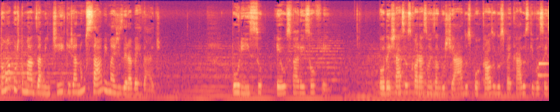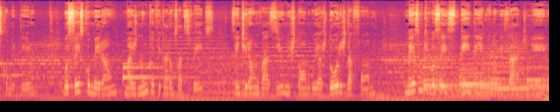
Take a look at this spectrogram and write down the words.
tão acostumados a mentir que já não sabem mais dizer a verdade. Por isso eu os farei sofrer. Vou deixar seus corações angustiados por causa dos pecados que vocês cometeram vocês comerão, mas nunca ficarão satisfeitos, sentirão um vazio no estômago e as dores da fome. Mesmo que vocês tentem economizar dinheiro,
